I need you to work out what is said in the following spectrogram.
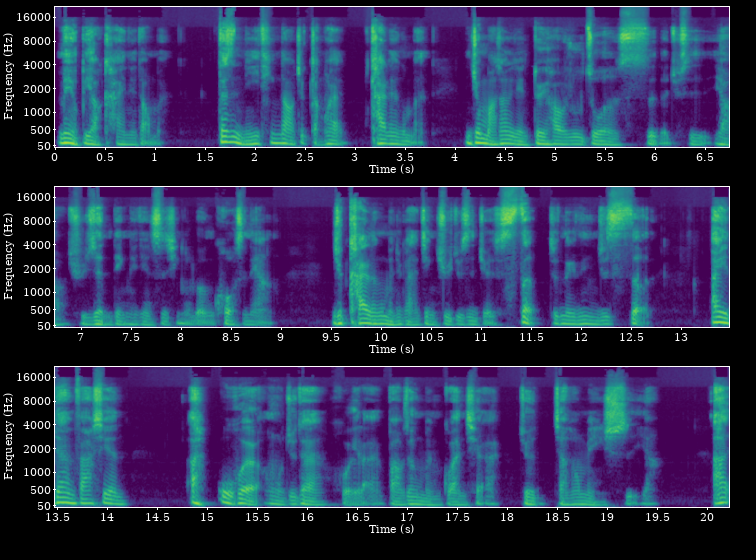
没有必要开那道门，但是你一听到就赶快开那个门，你就马上有点对号入座似的，就是要去认定那件事情的轮廓是那样，你就开了门就赶紧进去，就是你觉得色，就那个东西就是色的。啊一旦发现啊误会了，我就再回来把这个门关起来，就假装没事一样。啊，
